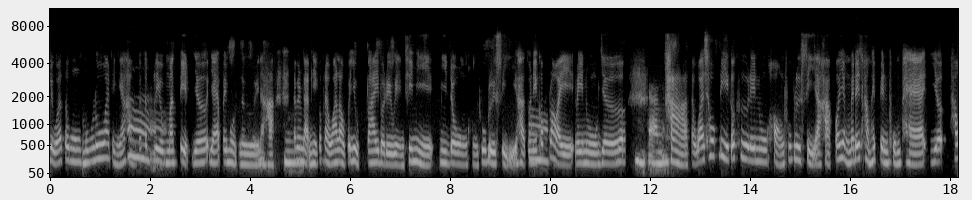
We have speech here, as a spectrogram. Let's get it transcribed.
หรือว่าตรงมุ้งลวดอย่างเงี้ยค่ะก็จะปลิวมาติดเยอะแยะไปหมดเลยนะคะถ้าเป็นแบบนี้ก็แปลว่าเราก็อยู่ใกล้บริเวณที่มีมีดงของทูบฤาษีค่ะ ตัวนี้ก็ปล่อยเรนูเยอะค่ะ แต่ว่าโชคดีก็คือเรนูของทูบฤาษีอะค่ะ ก็ยังไม่ได้ทำให้เป็นภูมิแพ้เยอะเท่า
